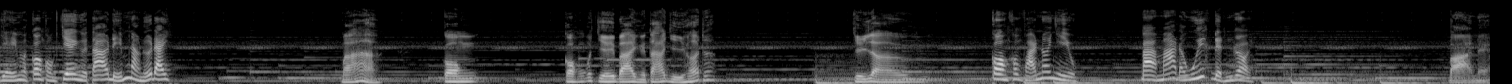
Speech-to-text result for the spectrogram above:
Vậy mà con còn chê người ta ở điểm nào nữa đây? Má à Con Con không có chê bai người ta gì hết á Chỉ là Con không phải nói nhiều. Ba má đã quyết định rồi. Bà nè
